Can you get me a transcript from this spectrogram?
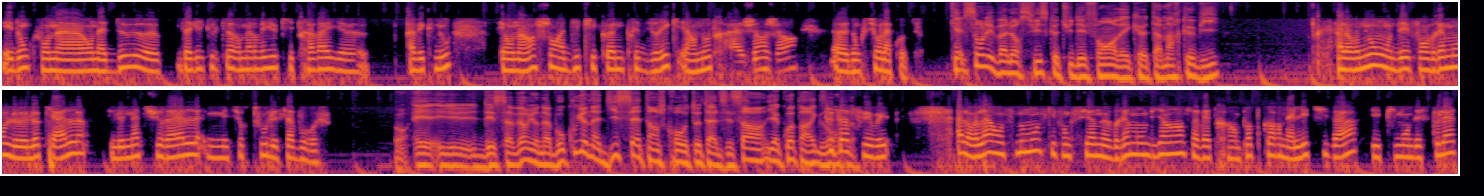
Et donc, on a, on a deux euh, agriculteurs merveilleux qui travaillent euh, avec nous. Et on a un champ à Dicklicon près de Zurich et un autre à Gingin, euh, donc sur la côte. Quelles sont les valeurs suisses que tu défends avec ta marque Bi Alors nous, on défend vraiment le local, le naturel, mais surtout le savoureux. Bon, et, et des saveurs, il y en a beaucoup. Il y en a 17, hein, je crois, au total. C'est ça hein? Il y a quoi, par exemple Tout à fait, oui. Alors là, en ce moment, ce qui fonctionne vraiment bien, ça va être un popcorn à l'étiva et piment d'Espelette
